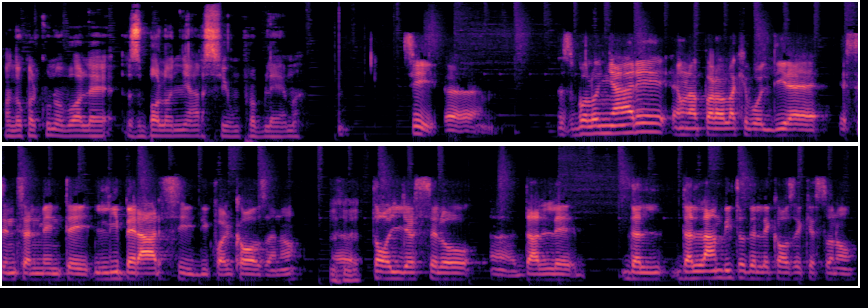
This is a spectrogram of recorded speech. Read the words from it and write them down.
quando qualcuno vuole sbolognarsi un problema. Sì, eh, sbolognare è una parola che vuol dire essenzialmente liberarsi di qualcosa, no? Uh-huh. eh, toglierselo eh, dalle, dal, dall'ambito delle cose che sono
